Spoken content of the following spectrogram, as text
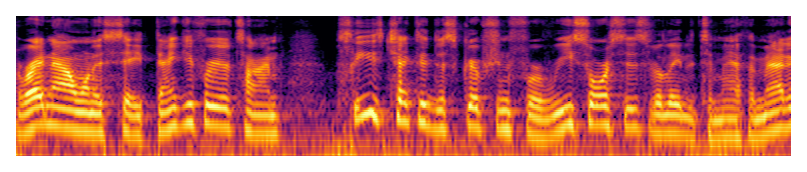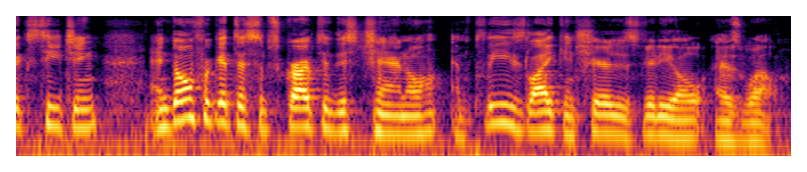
Right now, I want to say thank you for your time. Please check the description for resources related to mathematics teaching, and don't forget to subscribe to this channel, and please like and share this video as well.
